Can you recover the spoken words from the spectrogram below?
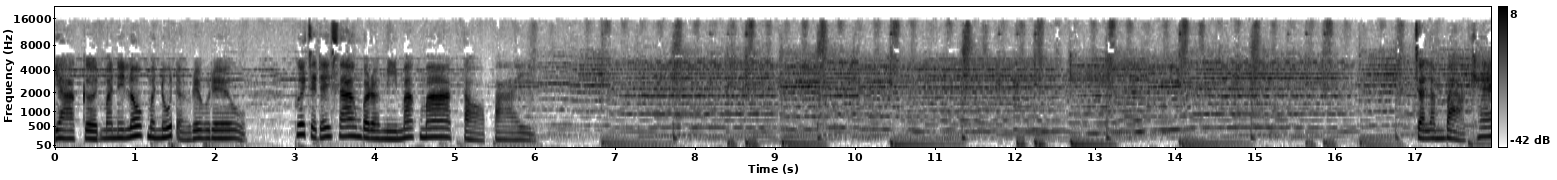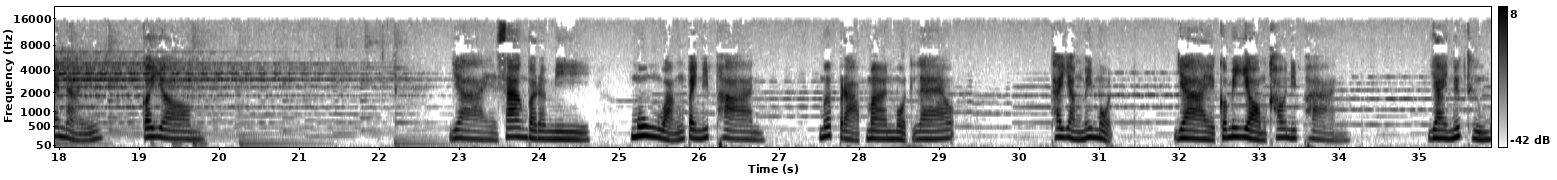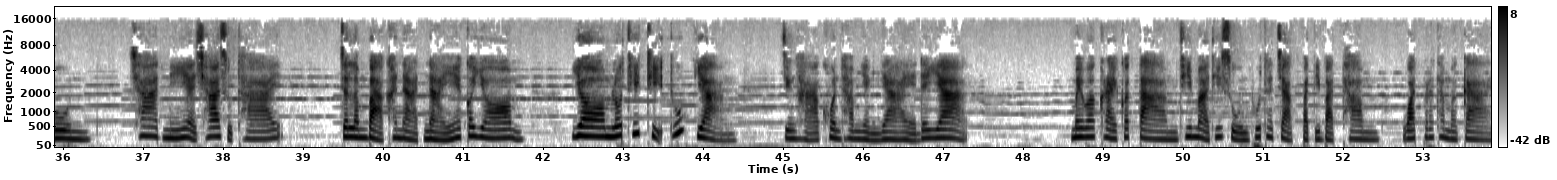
อยากเกิดมาในโลกมนุษย์เร็วๆ เพื่อจะได้สร้างบารมีมากๆต่อไป จะลำบากแค่ไหน ก็ยอม ยายสร้างบารมี มุ่งหวังไปนิพพาน เมื่อปราบมารหมดแล้ว ถ้ายังไม่หมด ยายก็ไม่ยอมเข้านิพพาน ยายนึกถึงบุญ ชาตินี้ชาติสุดท้าย จะลำบากขนาดไหนก็ยอม ยอมลดทิฐิทุกอย่าง จึงหาคนทำอย่างยายได้ยาก ไม่ว่าใครก็ตามที่มาที่ศูนย์พุทธจักรปฏิบัติธรรม วัดพระธรรมกาย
